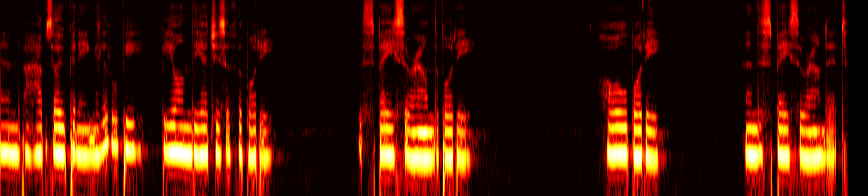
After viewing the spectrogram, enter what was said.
And perhaps opening a little bit beyond the edges of the body, the space around the body, whole body, and the space around it.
